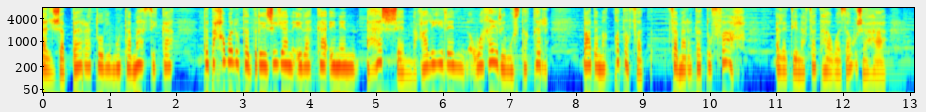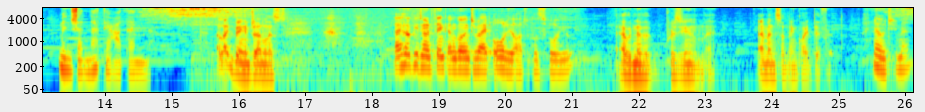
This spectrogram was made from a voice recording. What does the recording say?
الجبارة المتماسكة تتحول تدريجيا إلى كائن هش عليل وغير مستقر بعدما قطفت ثمرة التفاح التي نفتها وزوجها من جنات عدن. I like being a journalist. I hope you don't think I'm going to write all your articles for you. I would never presume. I, I meant something quite different. I know what you meant.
